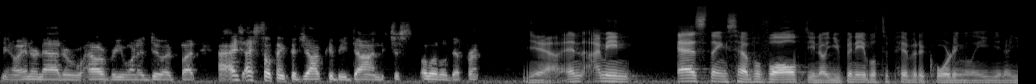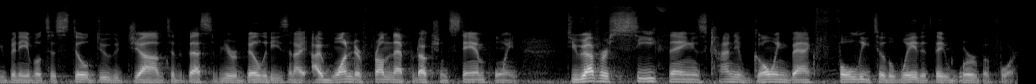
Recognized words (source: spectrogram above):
you know internet or however you want to do it. But I, I still think the job could be done. It's just a little different. Yeah, and I mean, as things have evolved, you know, you've been able to pivot accordingly. You know, you've been able to still do the job to the best of your abilities. And I, I wonder, from that production standpoint, do you ever see things kind of going back fully to the way that they were before?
